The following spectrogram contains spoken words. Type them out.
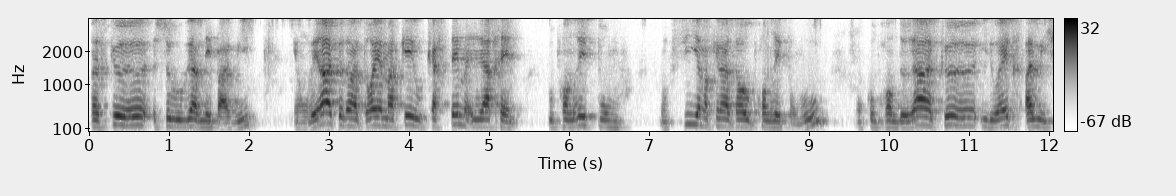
Parce que ce Oulav n'est pas lui, et on verra que dans la Torah, il y a marqué ou kartem lachem, vous prendrez pour vous. Donc s'il y a marqué dans la Torah, vous prendrez pour vous, on comprend de là qu'il doit être à lui.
